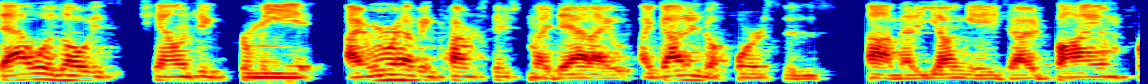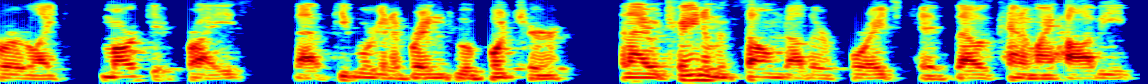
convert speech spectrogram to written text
that was always challenging for me. I remember having conversations with my dad. I, I got into horses um, at a young age. I would buy them for like market price that people were going to bring to a butcher, and I would train them and sell them to other 4-H kids. That was kind of my hobby.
